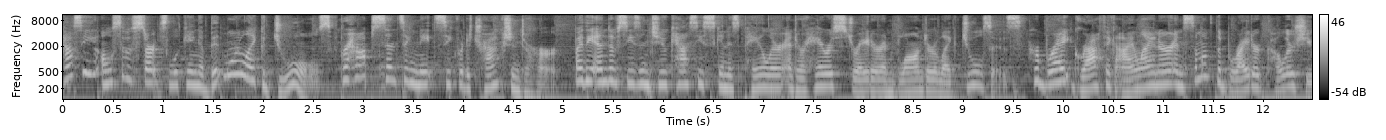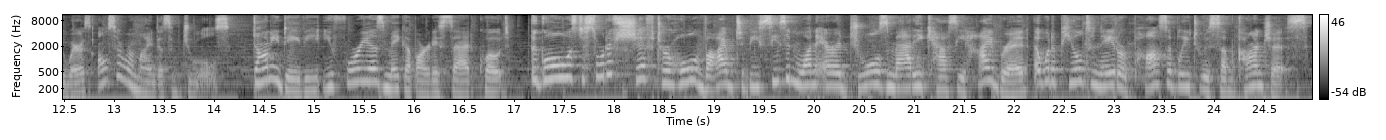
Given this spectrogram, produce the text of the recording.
Cassie also starts looking a bit more like Jules, perhaps sensing Nate's secret attraction to her. By the end of season 2, Cassie's skin is paler and her hair is straighter and blonder like Jules's. Her bright graphic eyeliner and some of the brighter colors she wears also remind us of Jules. Donnie Davy, Euphoria's makeup artist, said, quote, The goal was to sort of shift her whole vibe to be season 1 era Jules Maddie Cassie hybrid that would appeal to Nate or possibly to his subconscious.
